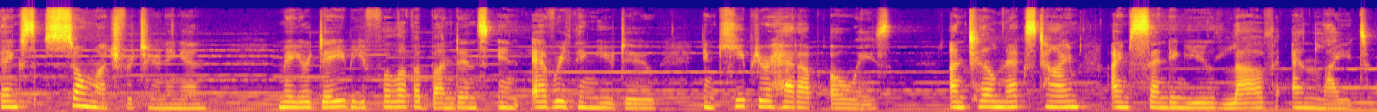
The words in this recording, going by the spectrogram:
Thanks so much for tuning in. May your day be full of abundance in everything you do and keep your head up always. Until next time, I'm sending you love and light.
